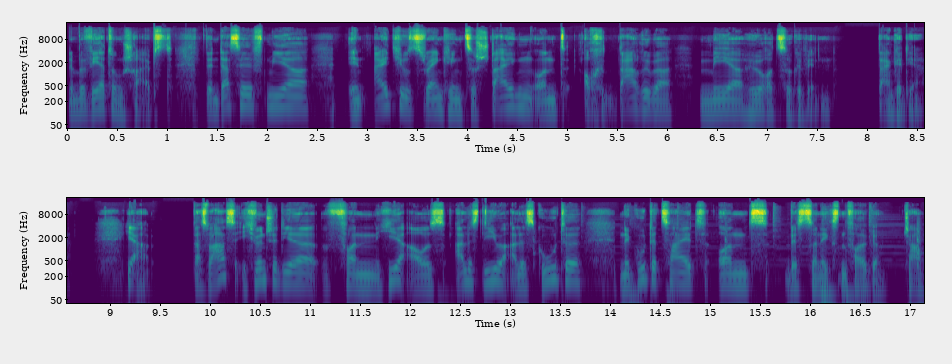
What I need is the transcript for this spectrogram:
eine Bewertung schreibst. Denn das hilft mir, in iTunes Ranking zu steigen und auch darüber mehr Hörer zu gewinnen. Danke dir. Ja, das war's. Ich wünsche dir von hier aus alles Liebe, alles Gute, eine gute Zeit und bis zur nächsten Folge. Ciao.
